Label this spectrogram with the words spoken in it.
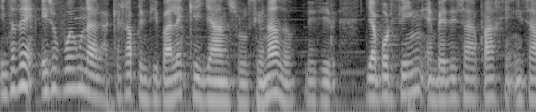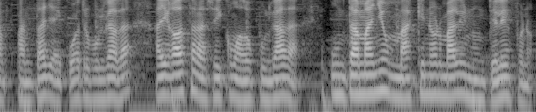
Y entonces eso fue una de las quejas principales que ya han solucionado. Es decir, ya por fin, en vez de esa, esa pantalla de 4 pulgadas, ha llegado hasta las 6,2 pulgadas, un tamaño más que normal en un teléfono.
